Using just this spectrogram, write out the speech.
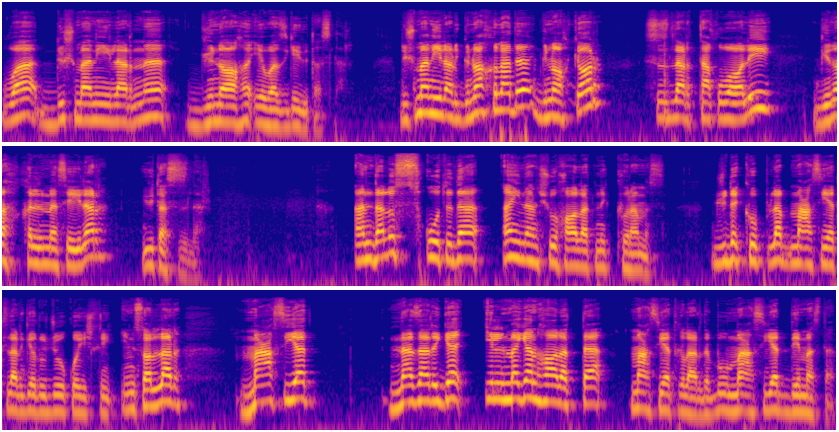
va dushmaniylarni gunohi evaziga yutasizlar. Dushmaniylar gunoh qiladi, gunohkor, sizlar taqvoli, gunoh qilmasanglar yutasizlar. Andalus suqutida aynan shu holatni ko'ramiz. juda ko'plab ma'siyatlarga ruju qo'yishlik. Insonlar ma'siyat nazariga ilmagan holatda ma'siyat qilardi. Bu ma'siyat demasdan.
